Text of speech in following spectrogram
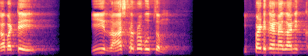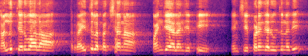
కాబట్టి ఈ రాష్ట్ర ప్రభుత్వం ఇప్పటికైనా కానీ కళ్ళు తెరవాలా? రైతుల పక్షాన పనిచేయాలని చెప్పి నేను చెప్పడం జరుగుతున్నది.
